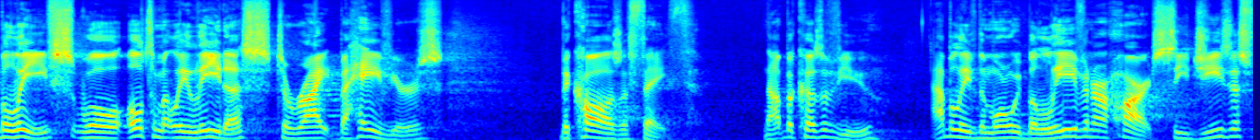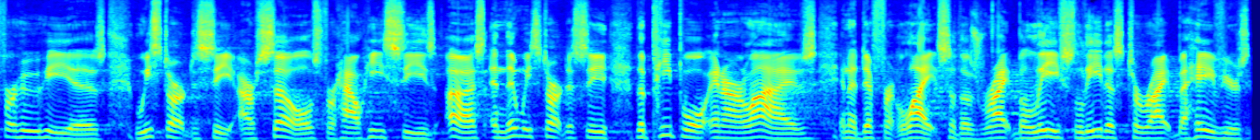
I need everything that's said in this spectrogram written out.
beliefs will ultimately lead us to right behaviors because of faith, not because of you, I believe the more we believe in our hearts, see Jesus for who he is, we start to see ourselves for how he sees us, and then we start to see the people in our lives in a different light. So those right beliefs lead us to right behaviors.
